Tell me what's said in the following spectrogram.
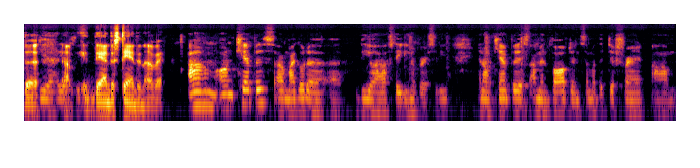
the Yeah. yeah. um, the understanding of it. Um, on campus, um, I go to uh, the Ohio State University, and on campus, I'm involved in some of the different um,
